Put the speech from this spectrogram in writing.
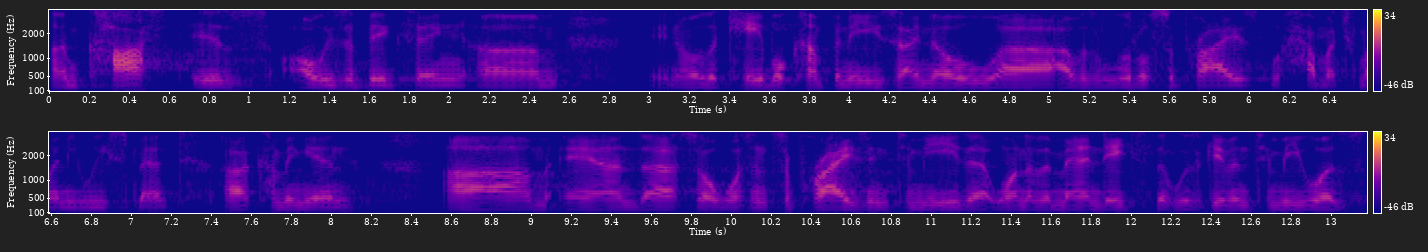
Um, cost is always a big thing. Um, you know, the cable companies, I know uh, I was a little surprised how much money we spent uh, coming in. Um, and uh, so it wasn't surprising to me that one of the mandates that was given to me was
